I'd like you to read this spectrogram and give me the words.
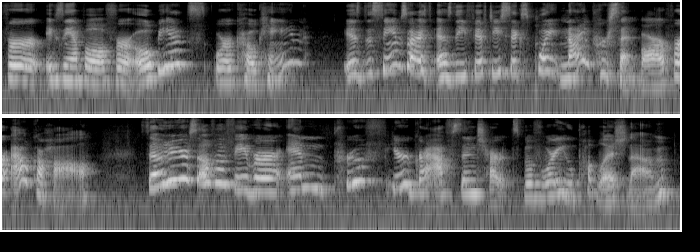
for example, for opiates or cocaine, is the same size as the 56.9% bar for alcohol. So do yourself a favor and proof your graphs and charts before you publish them.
